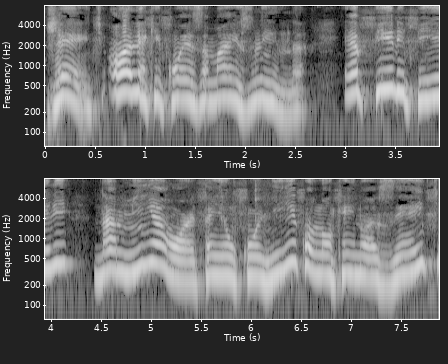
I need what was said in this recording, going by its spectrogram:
Gente, olha que coisa mais linda. É piripiri da minha horta. Eu colhi, coloquei no azeite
